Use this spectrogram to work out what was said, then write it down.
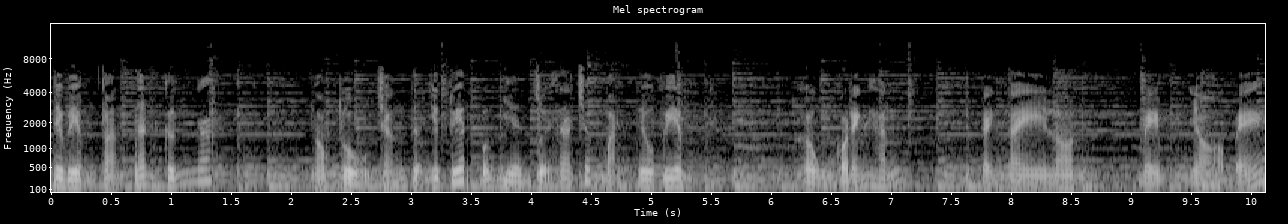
Tiêu viêm toàn thân cứng ngắc, ngọc thủ trắng tựa như tuyết bỗng nhiên duỗi ra trước mặt tiêu viêm. Không có đánh hắn, cánh tay lon mềm nhỏ bé,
